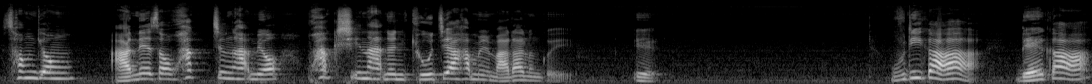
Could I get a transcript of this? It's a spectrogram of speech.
성경 안에서 확증하며 확신하는 교제함을 말하는 거예요. 예. 우리가 내가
